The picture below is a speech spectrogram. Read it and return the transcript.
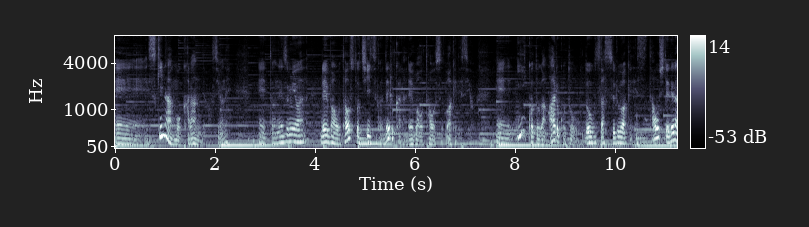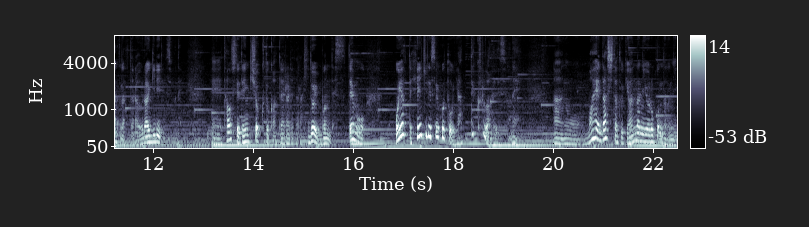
えー、好きなも絡んでますよね。えっ、とネズミはレバーを倒すとチーズが出るからレバーを倒すわけですよ。えー、いいことがあることを動物はするわけです。倒して出なくなったら裏切りですよね、えー、倒して電気ショックとか与えられたらひどいもんです。でも親って平気でそういうことをやってくるわけですよねあの前出した時あんなに喜んだのに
